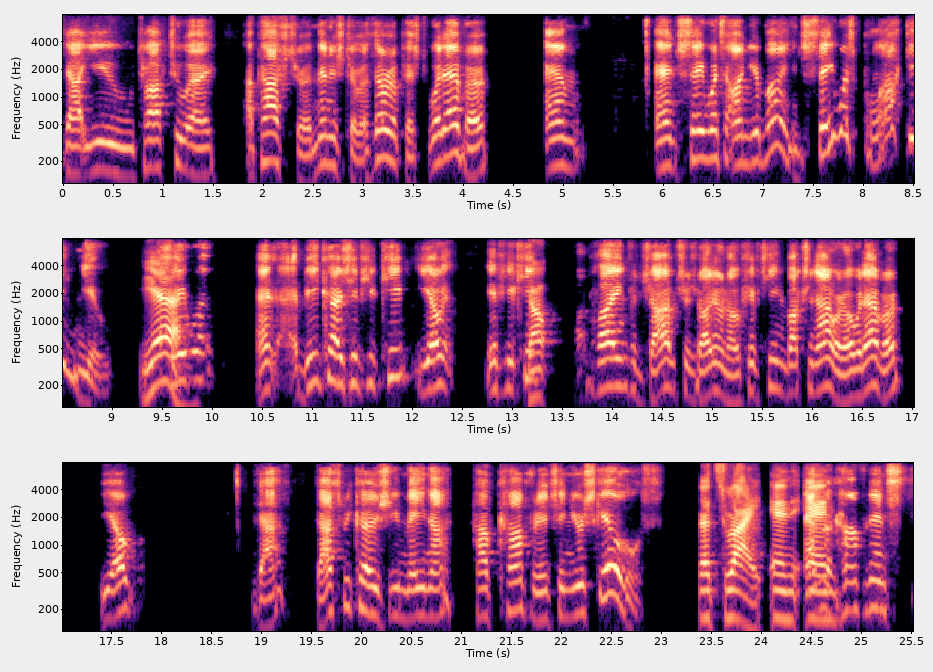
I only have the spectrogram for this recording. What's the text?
that you talk to a, a pastor, a minister, a therapist, whatever, and and say what's on your mind. Say what's blocking you. Yeah. Say what, and because if you keep you know if you keep Don't, applying for jobs for I don't know, 15 bucks an hour or whatever, you know, that that's because you may not have confidence in your skills. that's right. And And, and the confidence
